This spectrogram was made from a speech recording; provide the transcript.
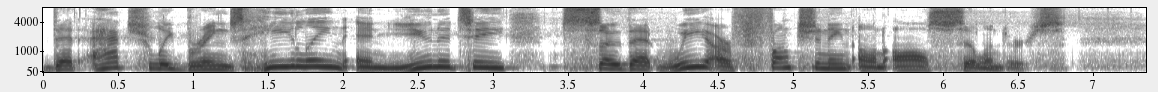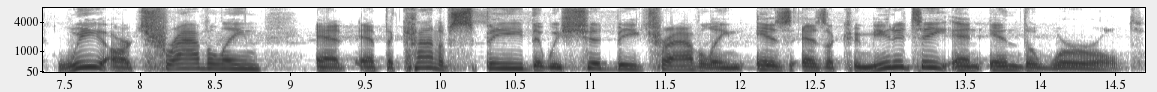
that actually brings healing and unity so that we are functioning on all cylinders. We are traveling at, at the kind of speed that we should be traveling is as a community and in the world.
